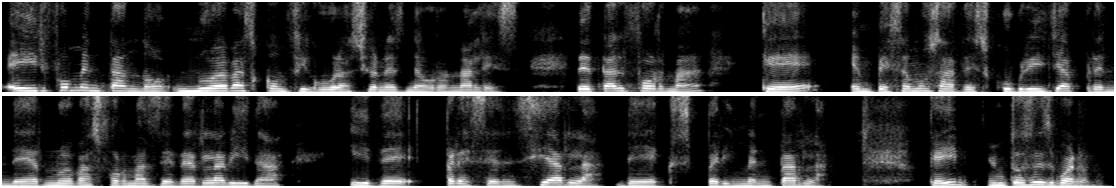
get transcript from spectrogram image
e ir fomentando nuevas configuraciones neuronales, de tal forma que empecemos a descubrir y aprender nuevas formas de ver la vida y de presenciarla, de experimentarla. ¿Ok? Entonces, bueno,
